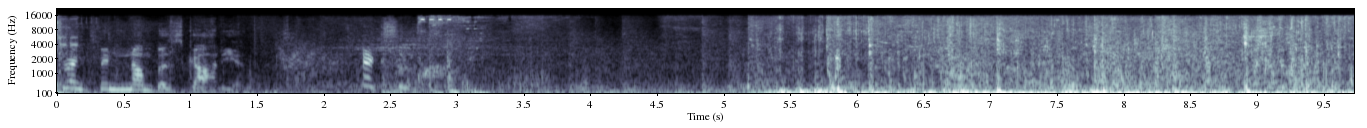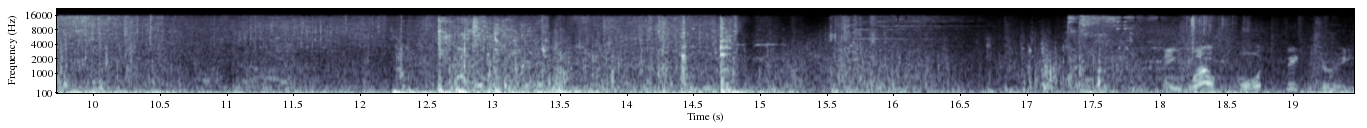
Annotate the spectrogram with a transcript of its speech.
Strength in numbers, Guardian. Excellent. A well-fought victory.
